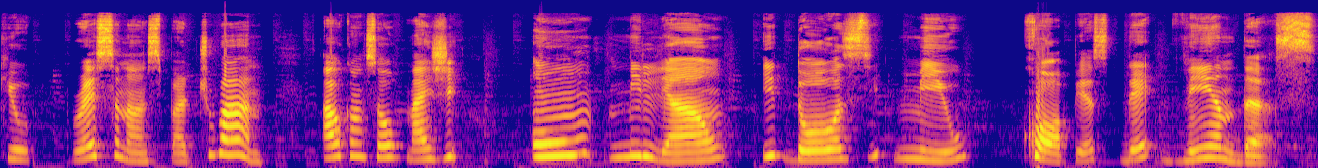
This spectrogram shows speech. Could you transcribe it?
que o Resonance Part 1 alcançou mais de 1 milhão e 12 mil cópias de vendas.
